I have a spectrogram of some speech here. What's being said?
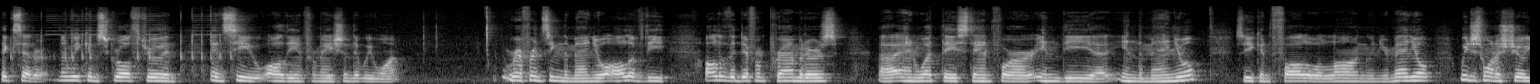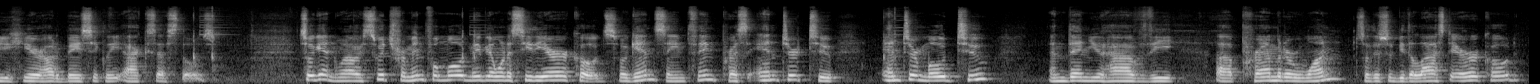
etc. Then we can scroll through and, and see all the information that we want. Referencing the manual, all of the all of the different parameters uh, and what they stand for are in the uh, in the manual so you can follow along in your manual. We just want to show you here how to basically access those. So again, when I switch from info mode, maybe I want to see the error codes. So again, same thing, press enter to enter mode 2, and then you have the uh, parameter 1, so this would be the last error code,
